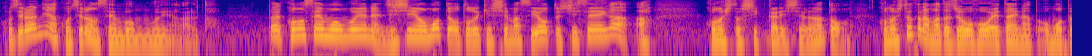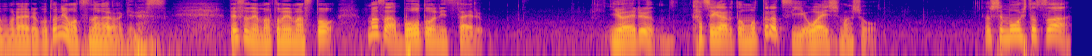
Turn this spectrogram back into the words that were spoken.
こちらにはこちらの専門分野があると。ただこの専門分野には自信を持ってお届けしますよという姿勢が、あ、この人しっかりしてるなと、この人からまた情報を得たいなと思ってもらえることにもつながるわけです。ですのでまとめますと、まずは冒頭に伝える。いわゆる価値があると思ったら次お会いしましょう。そしてもう一つは、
